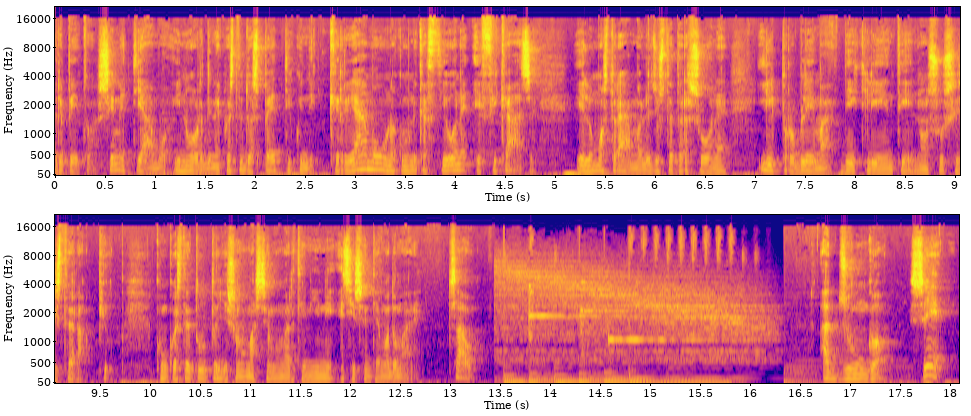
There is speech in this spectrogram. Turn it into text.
ripeto, se mettiamo in ordine questi due aspetti, quindi creiamo una comunicazione efficace e lo mostriamo alle giuste persone, il problema dei clienti non sussisterà più. Con questo è tutto, io sono Massimo Martinini e ci sentiamo domani. Ciao! Aggiungo, se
